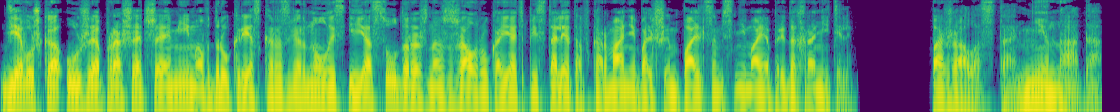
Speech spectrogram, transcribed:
Девушка, уже прошедшая мимо, вдруг резко развернулась, и я судорожно сжал рукоять пистолета в кармане, большим пальцем снимая предохранитель. «Пожалуйста, не надо».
